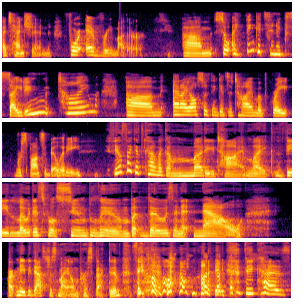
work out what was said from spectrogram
attention for every mother um, so I think it's an exciting time. Um, and I also think it's a time of great responsibility. It feels like it's kind of like a muddy time. Like the lotus will soon bloom, but those in it now, or maybe that's just my own perspective, because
